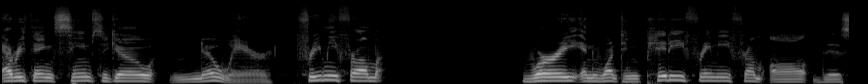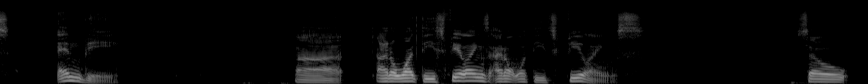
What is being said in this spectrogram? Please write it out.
Everything seems to go nowhere. Free me from worry and wanting pity, free me from all this envy. Uh, I don't want these feelings. I don't want these feelings. So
